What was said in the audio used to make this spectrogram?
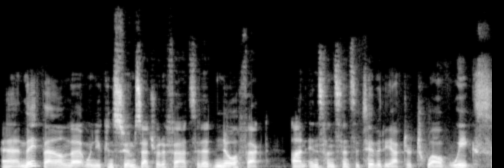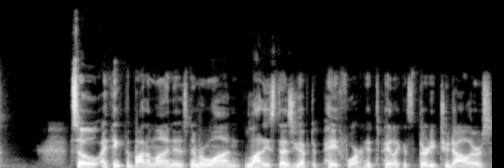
and they found that when you consume saturated fats, it had no effect on insulin sensitivity after 12 weeks. So I think the bottom line is number one, a lot of these studies you have to pay for. You have to pay like it's $32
